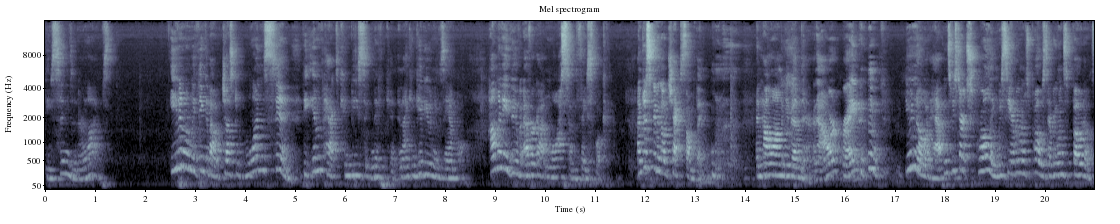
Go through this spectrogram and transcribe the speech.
these sins in our lives. Even when we think about just one sin, the impact can be significant. And I can give you an example. How many of you have ever gotten lost on Facebook? I'm just going to go check something. And how long have you been there? An hour, right? you know what happens. We start scrolling. We see everyone's posts, everyone's photos.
